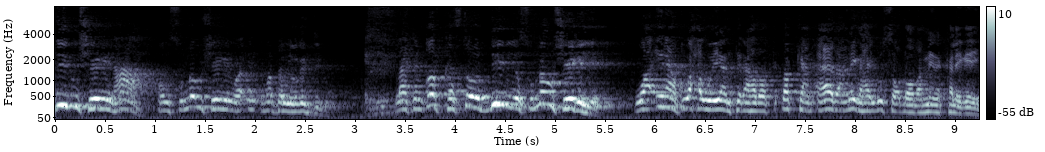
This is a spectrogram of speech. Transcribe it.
diin u sheegayn ha oon sunno u sheegayn waa in ummadda looga digo laakiin qof kasta oo diin iyo sunno u sheegaya waa inaad waxa weeyaan tiraahdo dadkan aada aniga ha igu soo dhoobanina kaligay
